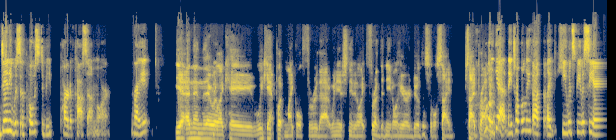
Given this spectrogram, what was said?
Danny was supposed to be part of Casa Amor, right? Yeah, and then they were like, "Hey, we can't put Michael through that. We just need to like thread the needle here and do this little side side project." Well, yeah, they totally thought like he would be with Sierra,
